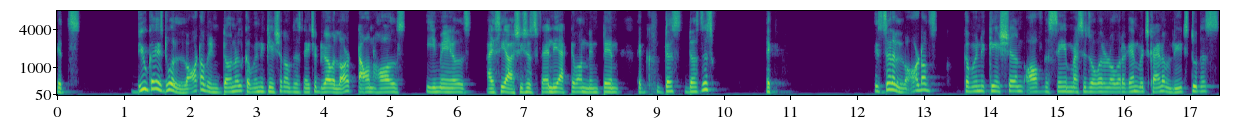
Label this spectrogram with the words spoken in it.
it's do you guys do a lot of internal communication of this nature do you have a lot of town halls emails. I see Asish is fairly active on LinkedIn. Like, does does this like is there a lot of communication of the same message over and over again, which kind of leads to this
